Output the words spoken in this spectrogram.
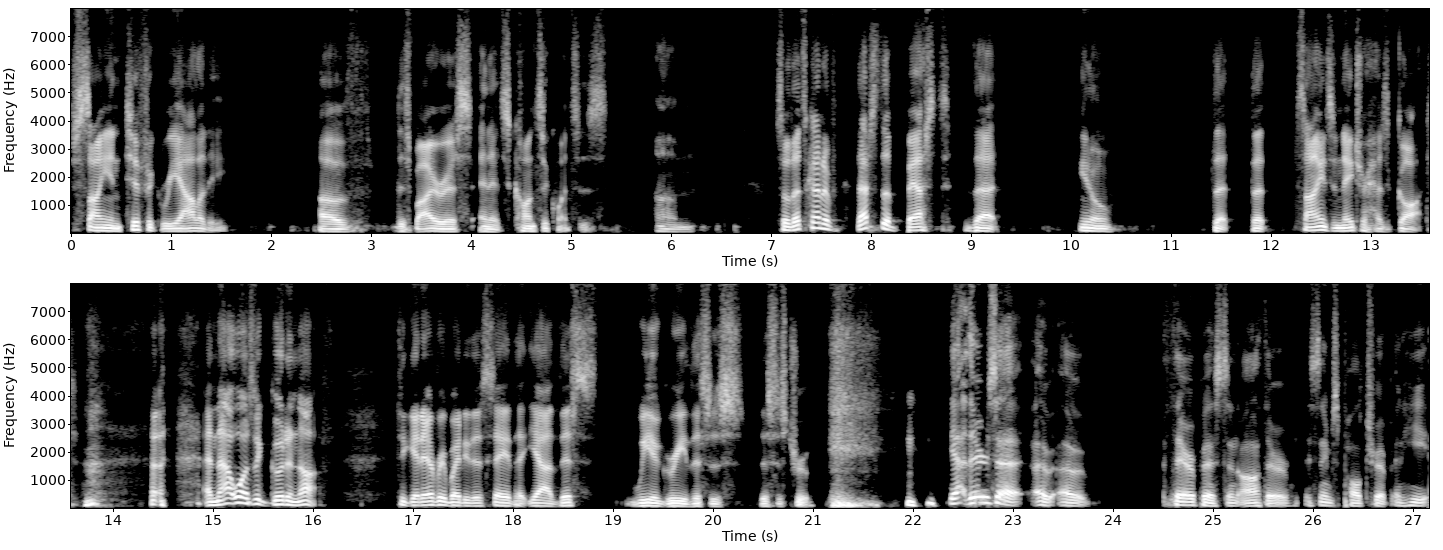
scientific reality of this virus and its consequences. Um, so that's kind of that's the best that you know that that science and nature has got. and that wasn't good enough to get everybody to say that yeah, this we agree this is this is true. yeah, there's a, a, a therapist and author. His name's Paul Tripp, and he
